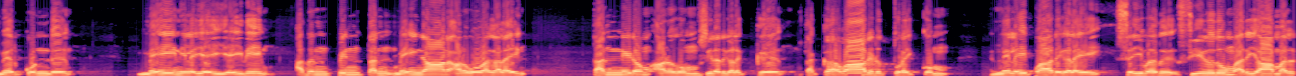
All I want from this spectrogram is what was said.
மேற்கொண்டு மெய்நிலையை எய்தி அதன் பின் தன் மெய்ஞான அனுபவங்களை தன்னிடம் அணுகும் சீடர்களுக்கு தக்கவாறு எடுத்துரைக்கும் நிலைப்பாடுகளை செய்வது சிறிதும் அறியாமல்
